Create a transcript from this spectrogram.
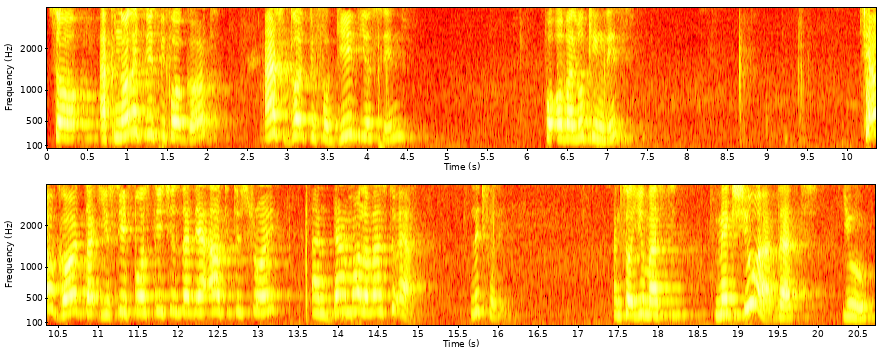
So, acknowledge this before God. Ask God to forgive your sin for overlooking this. Tell God that you see false teachers that they're out to destroy and damn all of us to hell. Literally. And so you must make sure that you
